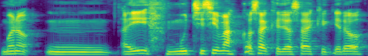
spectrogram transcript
Bueno, mm, hay muchísimas cosas que ya sabes que quiero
